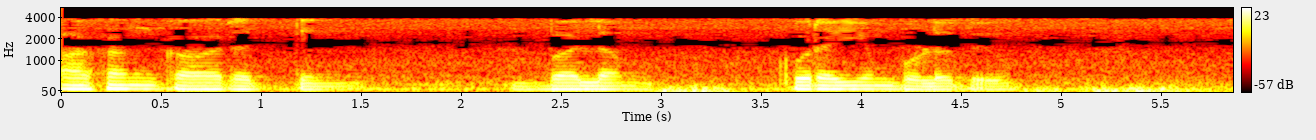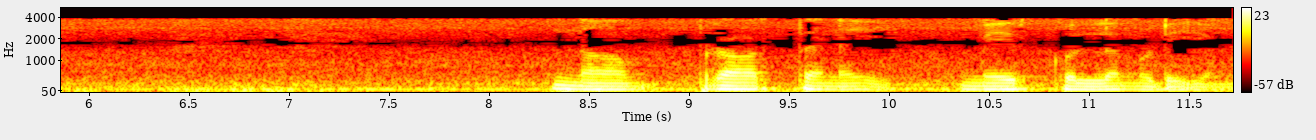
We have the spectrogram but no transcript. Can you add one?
அகங்காரத்தின் பலம் குறையும் பொழுது நாம் பிரார்த்தனை மேற்கொள்ள முடியும்.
